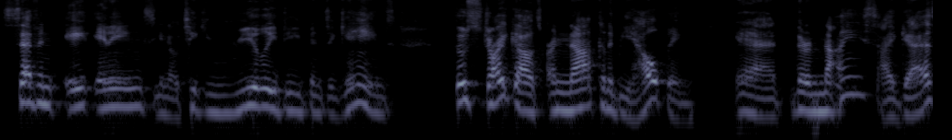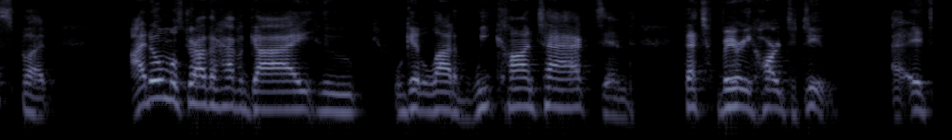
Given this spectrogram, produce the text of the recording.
seven, eight innings, you know, take you really deep into games, those strikeouts are not going to be helping. And they're nice, I guess, but I'd almost rather have a guy who will get a lot of weak contact, and that's very hard to do. Uh, it's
